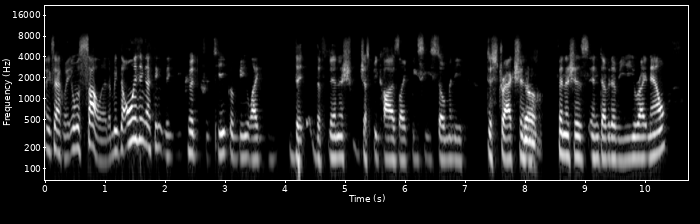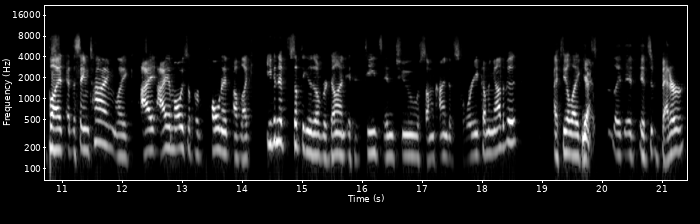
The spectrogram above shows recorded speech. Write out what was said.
exactly. It was solid. I mean, the only thing I think that you could critique would be like the the finish, just because like we see so many distraction No. finishes in WWE right now. But at the same time, like I I am always a proponent of like even if something is overdone, if it feeds into some kind of story coming out of it, I feel like Yes. it's, like, it, it's better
